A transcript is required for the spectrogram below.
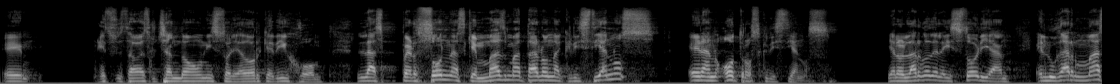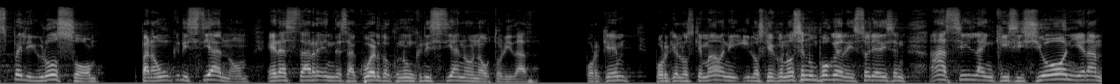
Eh, estaba escuchando a un historiador que dijo, las personas que más mataron a cristianos eran otros cristianos. Y a lo largo de la historia, el lugar más peligroso para un cristiano era estar en desacuerdo con un cristiano en autoridad. ¿Por qué? Porque los quemaban y, los que conocen un poco de la historia dicen, ah, sí, la Inquisición y era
